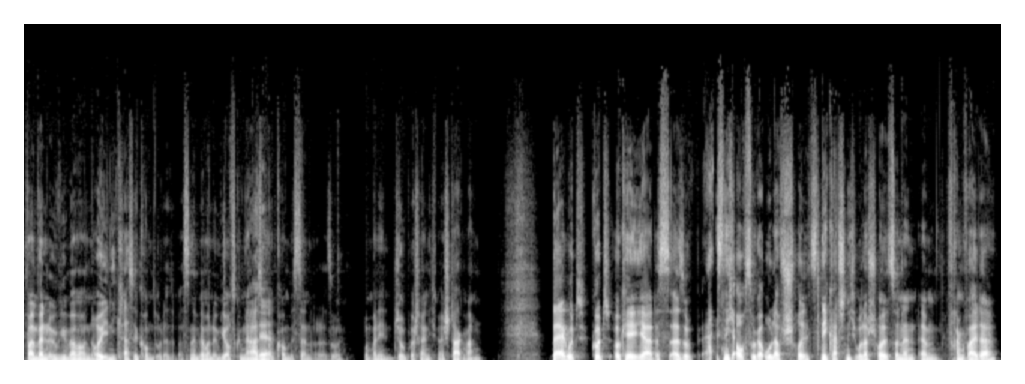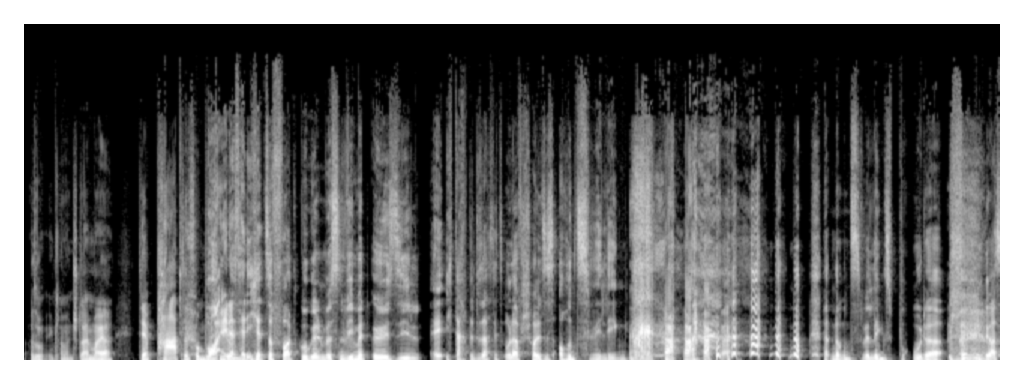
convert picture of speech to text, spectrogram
Vor allem, wenn irgendwie, wenn man neu in die Klasse kommt oder sowas, ne? Wenn man irgendwie aufs Gymnasium Ja. gekommen ist dann oder so, wird man den Joke wahrscheinlich mehr stark machen. Naja, gut, gut, okay, ja, das also ist nicht auch sogar Olaf Scholz, nee, Quatsch, nicht Olaf Scholz, sondern ähm, Frank Walter, also in Klammern Steinmeier, der Pate vom Boah, ey, Bushido. das hätte ich jetzt sofort googeln müssen, wie mit Ösil. Ey, ich dachte, du sagst jetzt, Olaf Scholz ist auch ein Zwilling. Hat noch einen Zwillingsbruder. Was,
